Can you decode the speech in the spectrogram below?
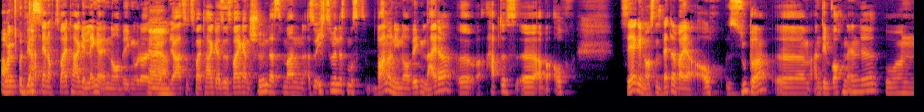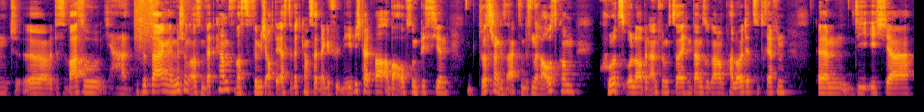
Aber und wir hatten ja noch zwei Tage länger in Norwegen oder ja, ja. ja, so zwei Tage. Also es war ganz schön, dass man, also ich zumindest muss, war noch nie in Norwegen, leider, äh, habe das äh, aber auch sehr genossen. Das Wetter war ja auch super äh, an dem Wochenende und äh, das war so, ja, ich würde sagen, eine Mischung aus dem Wettkampf, was für mich auch der erste Wettkampf seit einer gefühlten Ewigkeit war, aber auch so ein bisschen, du hast schon gesagt, so ein bisschen rauskommen, Kurzurlaub in Anführungszeichen, dann sogar noch ein paar Leute zu treffen, ähm, die ich ja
